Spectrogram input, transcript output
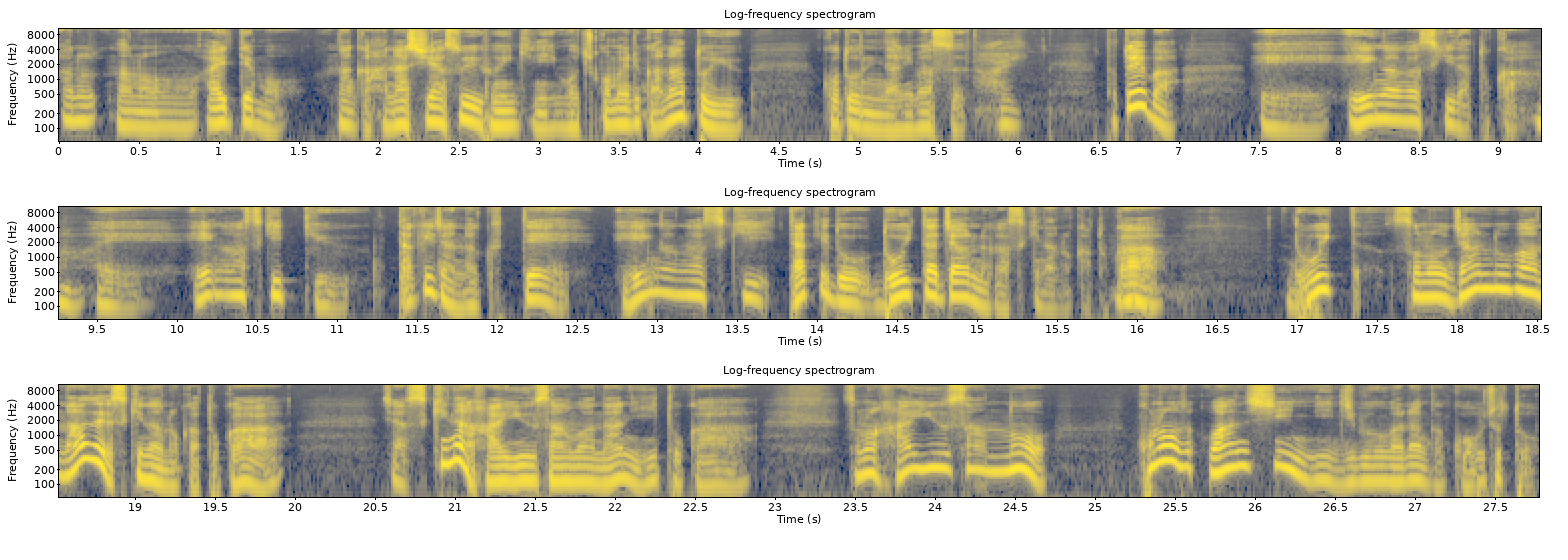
あのあの相手もなんか話しやすい雰囲気に持ち込めるかなということになります。はい。例えば、えー映画が好きだとか、うん。えー映画が好きっていうだけじゃなくて映画が好きだけどどういったジャンルが好きなのかとか、どういったそのジャンルはなぜ好きなのかとかじゃあ好きな俳優さんは何？とかその俳優さんのこのワンシーンに自分はなんかこうちょっと、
